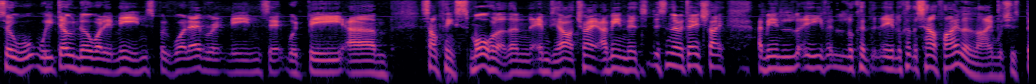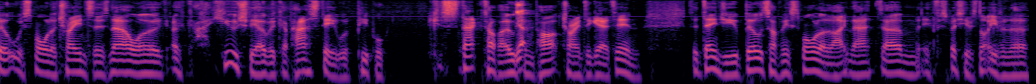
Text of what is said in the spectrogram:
So we don't know what it means, but whatever it means, it would be um, something smaller than MTR train. I mean, isn't there a danger? Like, I mean, even look at the, look at the South Island line, which is built with smaller trains. And there's now a, a hugely over capacity with people stacked up Ocean Yep. Park trying to get in. It's a danger. You build something smaller like that, um, if, especially if it's not even a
